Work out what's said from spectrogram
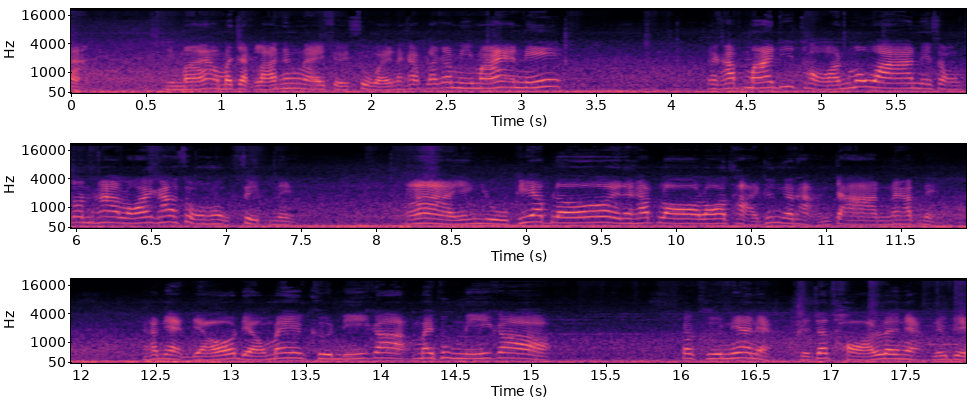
อะมีไม้เอามาจากร้านข้างในสวยๆนะครับ แล้วก็มีไม้อันนี้นะครับ ไม้ที่ถอนเมื่อวานเนี่ยสองต้นห้าร้อยค่าส่งหกสิบเนี่ยอ่ายังอยู่เพียบเลยนะครับ รอรอถ่ายขึ้นกระถางจานนะครับเนี่ย นะครับเนี่ยเดี๋ยวเดี๋ยวไม่คืนนี้ก็ไม่พรุ่งนี้ก็ ก็คืนเนี้ยเนี่ยเดี๋ยวจะถอนเลยเนี่ยดูดิ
